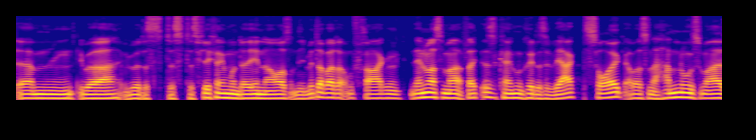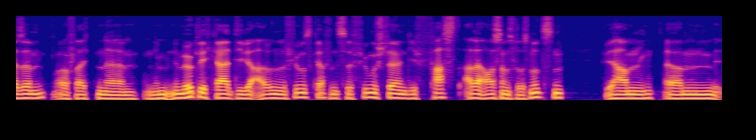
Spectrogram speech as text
ähm, über, über das, das, das Vierklang-Modell hinaus und die Mitarbeiterumfragen? Nennen wir es mal, vielleicht ist es kein konkretes Werkzeug, aber es ist eine Handlungsweise oder vielleicht eine, eine Möglichkeit, die wir all unseren Führungskräften zur Verfügung stellen, die fast alle ausnahmslos nutzen. Wir haben ähm,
